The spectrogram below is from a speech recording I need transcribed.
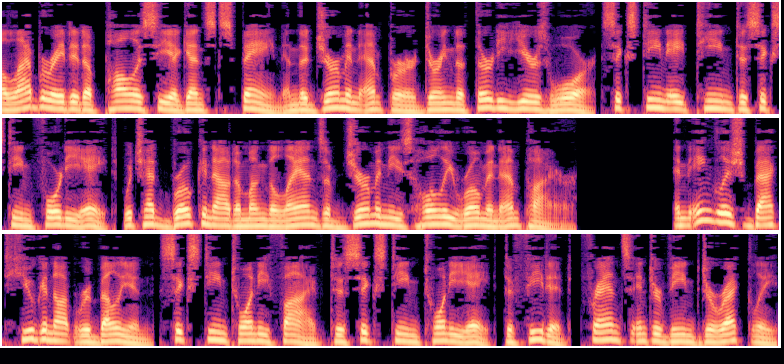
elaborated a policy against Spain and the German Emperor during the Thirty Years' War (1618 1648 which had broken out among the lands of Germany's Holy Roman Empire. An English-backed Huguenot rebellion 1625 defeated, France intervened directly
